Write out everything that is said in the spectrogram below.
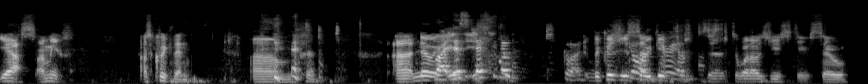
Yes, I mean, that's quick then. Um, uh, no, right, it, let's, let's cool go. Go because it's Go so on, different to, to, what I was used to. So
